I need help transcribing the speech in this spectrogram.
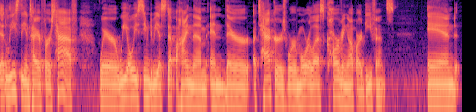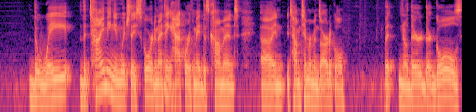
at least the entire first half, where we always seemed to be a step behind them, and their attackers were more or less carving up our defense. And the way, the timing in which they scored, and I think Hackworth made this comment uh, in Tom Timmerman's article, but you know their their goals,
